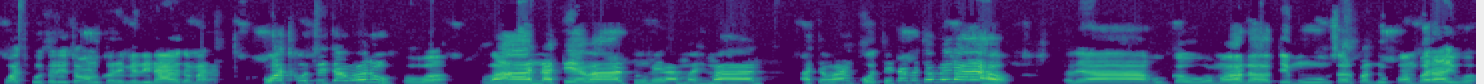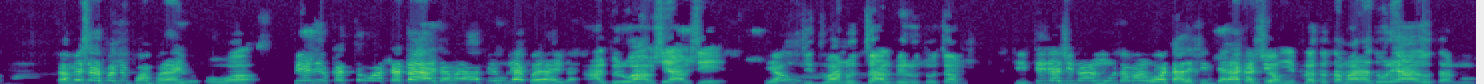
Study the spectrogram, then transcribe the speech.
પોચ કોતરી ચવાણું ઘરે મેલીને આવ્યો તમારા. પોચ કોથરી ચાવવાનું ઓવા વાર ના તહેવાર તું મેરા મહેમાન. આ ચવાણ કોથળી તમે ચમ લઈને આયા હો? અરે આ હું કહું અમે ને તે હું સરપંચનું ફોર્મ ભરાયું તમે સરપંચનું ફોર્મ ભરાયું હે? ઓવા પેલી વખત તો હતા તમે આપે હું લે ભરાયું હાલ ફેરું આવશે આવશે. એવું? જીતવાનું જ ચાલ ફેરું તો ચમ. જીતી જશે તો હું તમારો વોટ આલે ચિંતા ના કરશો. એટલે તો તમારા જોડે આવ્યો તારનું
